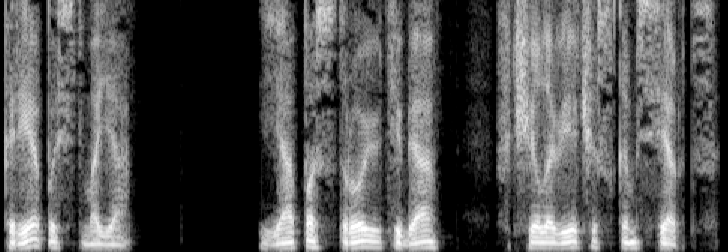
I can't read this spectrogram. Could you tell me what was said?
Крепость моя, я построю тебя в человеческом сердце.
